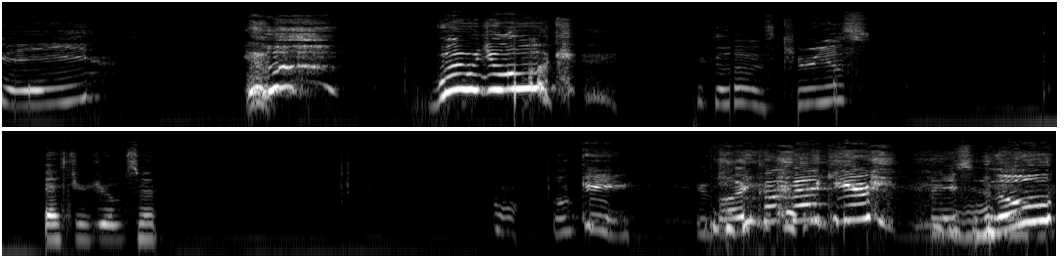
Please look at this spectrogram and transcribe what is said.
Okay. Why would you look? Because I was curious. That's your drum set. Okay. If I come back here and it's no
